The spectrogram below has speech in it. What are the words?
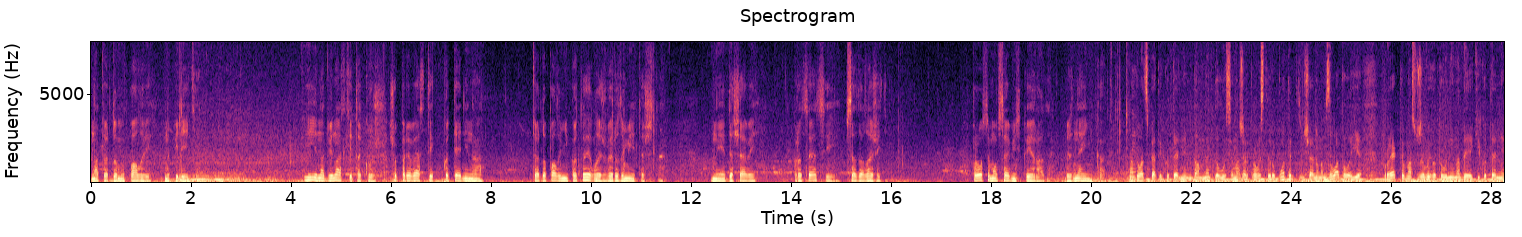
на твердому паливі на пілеті. І на 12-й також, щоб перевести котельні на твердопаливні котли, але ж ви розумієте, що це не дешевий процес і все залежить. Просимо все міської ради. Без неї ніяк. На 25-й котельні нам не вдалося, на жаль, провести роботи. Звичайно, нам завадило. Є проекти в нас вже виготовлені на деякі котельні.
